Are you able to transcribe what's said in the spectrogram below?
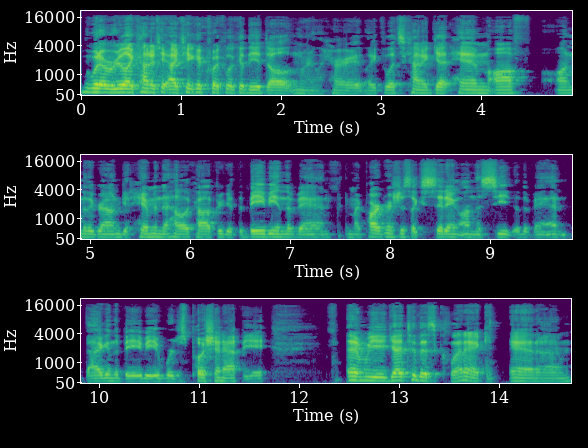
whatever, we like kind of ta- I take a quick look at the adult and we're like, all right, like let's kind of get him off onto the ground, get him in the helicopter, get the baby in the van. And my partner's just like sitting on the seat of the van, bagging the baby. We're just pushing epi. And we get to this clinic and um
